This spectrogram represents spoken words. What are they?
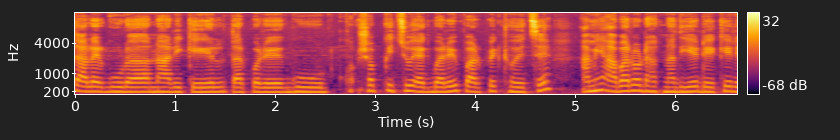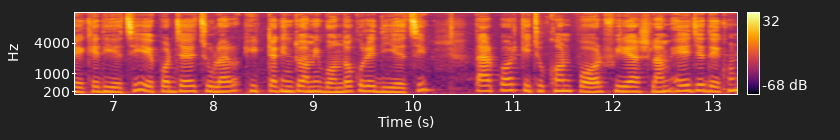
চালের গুঁড়া, নারিকেল, তারপরে গুড় সব কিছু একবারেই পারফেক্ট হয়েছে। আমি আবারও ঢাকনা দিয়ে ডেকে রেখে দিয়েছি। এ পর্যায়ে চুলার হিটটা কিন্তু আমি বন্ধ করে দিয়েছি। তারপর কিছুক্ষণ পর ফিরে আসলাম। এই যে দেখুন,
